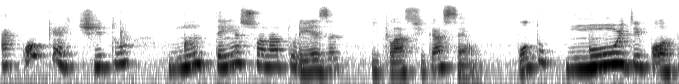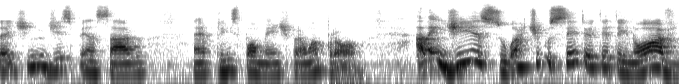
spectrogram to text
a qualquer título mantém a sua natureza e classificação. Ponto muito importante e indispensável, né, principalmente para uma prova. Além disso, o artigo 189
